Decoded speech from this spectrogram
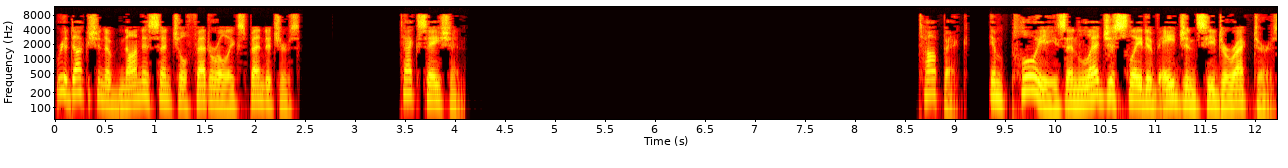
Reduction of non-essential federal expenditures Taxation. Topic Employees and legislative agency directors.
